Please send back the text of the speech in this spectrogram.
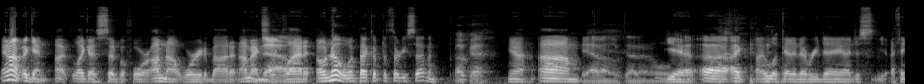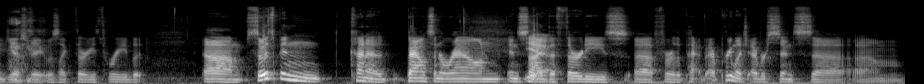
And I'm, again, I, like I said before, I'm not worried about it. I'm actually No. glad it. Oh no, it went back up to 37. okay. Yeah. Um, Yeah, I haven't looked at it in a little Yeah, bit. uh, I, I look at it every day. I just I think yesterday it was like 33, but um, so it's been kind of bouncing around inside Yeah. the 30s uh, for the pretty much ever since uh, um,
